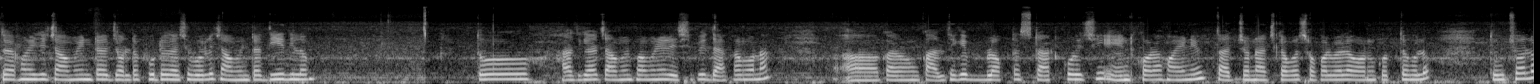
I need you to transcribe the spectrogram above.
তো এখন এই যে চাউমিনটা, জলটা ফুটে গেছে বলে চাউমিনটা দিয়ে দিলাম। তো আজকে আর চাউমিন ফাউমিনের রেসিপি দেখাবো না। কারণ কাল থেকে ব্লগটা স্টার্ট করেছি এন্ড করা হয়নি। তার জন্য আজকে আবার সকালবেলা অন করতে হলো। তো চলো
